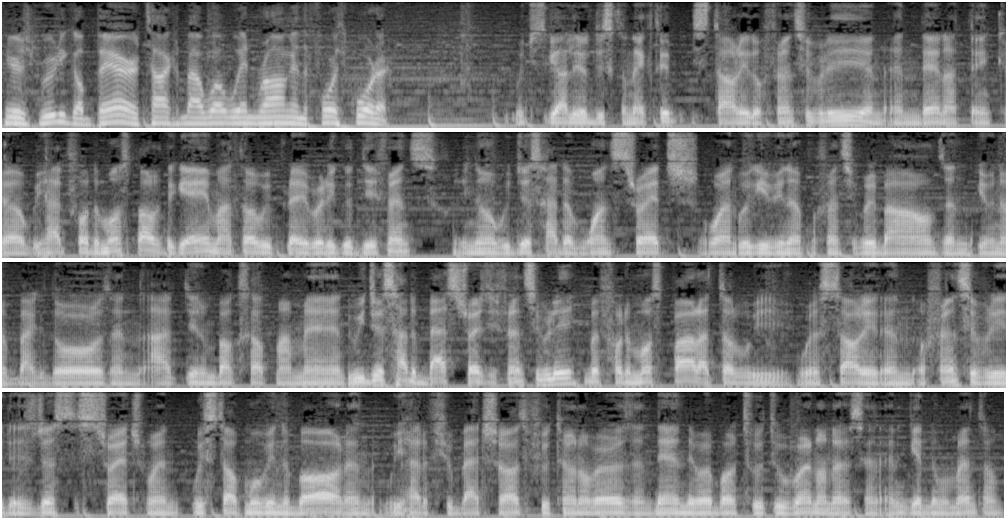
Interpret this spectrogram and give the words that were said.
Here's Rudy Gobert talking about what went wrong in the fourth quarter. Just got a little disconnected. Started offensively, and, and then I think uh, we had, for the most part of the game, I thought we played really good defense. You know, we just had a one stretch when we were giving up offensive rebounds and giving up back doors, and I didn't box out my man. We just had a bad stretch defensively, but for the most part, I thought we were solid. And offensively, there's just a stretch when we stopped moving the ball, and we had a few bad shots, a few turnovers, and then they were able to, to run on us and, and get the momentum.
